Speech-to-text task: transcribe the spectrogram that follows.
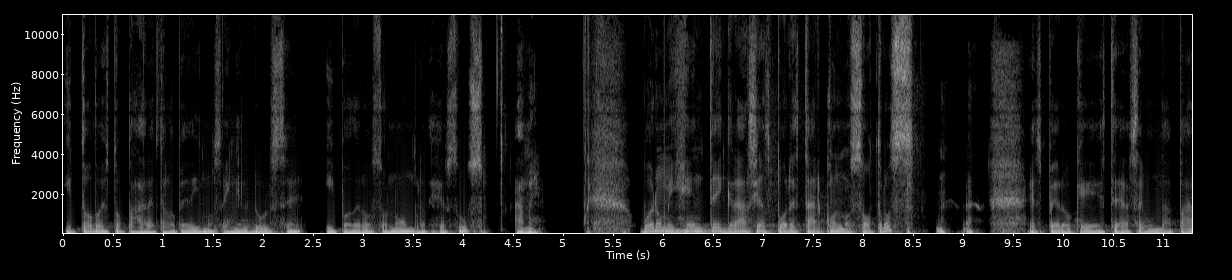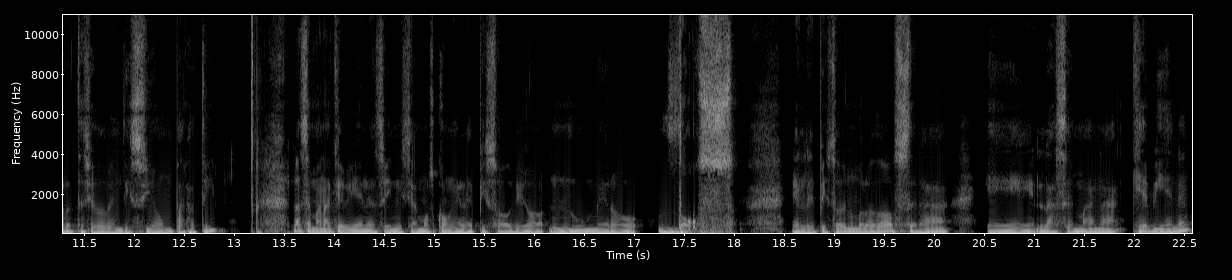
Y todo esto, Padre, te lo pedimos en el dulce y poderoso nombre de Jesús. Amén. Bueno, mi gente, gracias por estar con nosotros. Espero que esta segunda parte ha sido bendición para ti. La semana que viene iniciamos con el episodio número 2. El episodio número 2 será eh, la semana que viene.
